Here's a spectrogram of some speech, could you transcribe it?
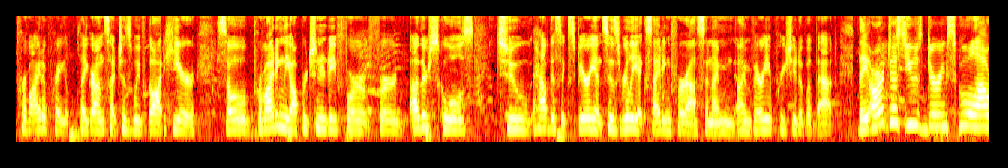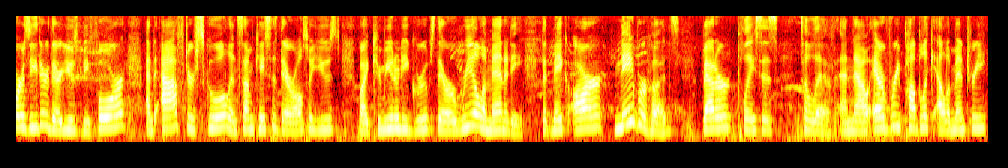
provide a play playground such as we've got here. So providing the opportunity for, for other schools to have this experience is really exciting for us, and I'm, I'm very appreciative of that. They aren't just used during school hours either, they're used before and after school. In some cases, they're also used by community groups. They're a real amenity that make our neighborhoods better places to live. And now, every public elementary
